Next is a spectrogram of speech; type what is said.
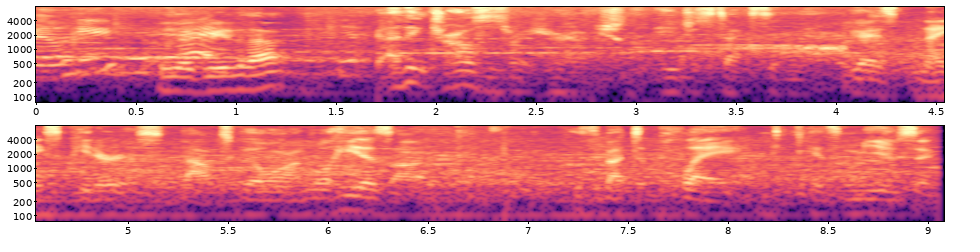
Really? Do you agree to that? I think Charles is right here, actually. He just texted me. You guys, Nice Peter is about to go on. Well, he is on. He's about to play his music.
